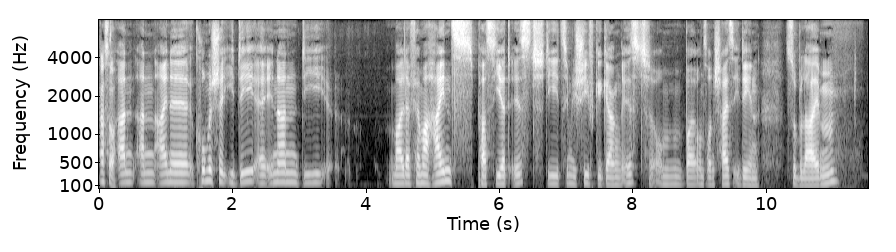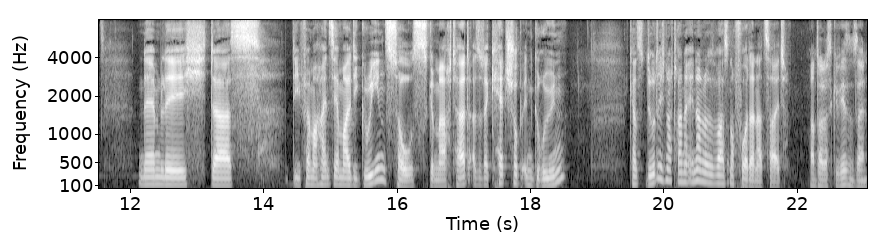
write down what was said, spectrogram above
ach so. an, an eine komische Idee erinnern, die mal der Firma Heinz passiert ist, die ziemlich schief gegangen ist, um bei unseren Scheißideen zu bleiben. Nämlich, dass die Firma Heinz ja mal die Green Sauce gemacht hat, also der Ketchup in grün. Kannst du dich noch dran erinnern oder war es noch vor deiner Zeit? Wann soll das gewesen sein?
